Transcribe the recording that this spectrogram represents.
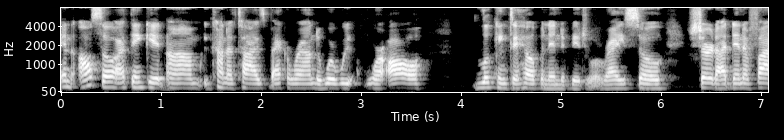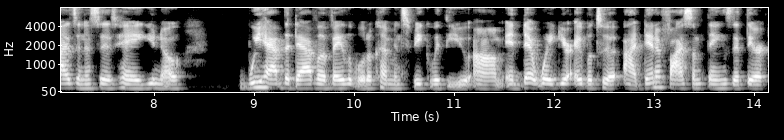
And also, I think it um it kind of ties back around to where we we're all looking to help an individual, right? So shirt identifies and it says, hey, you know, we have the DAVA available to come and speak with you, um, and that way you're able to identify some things that they're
